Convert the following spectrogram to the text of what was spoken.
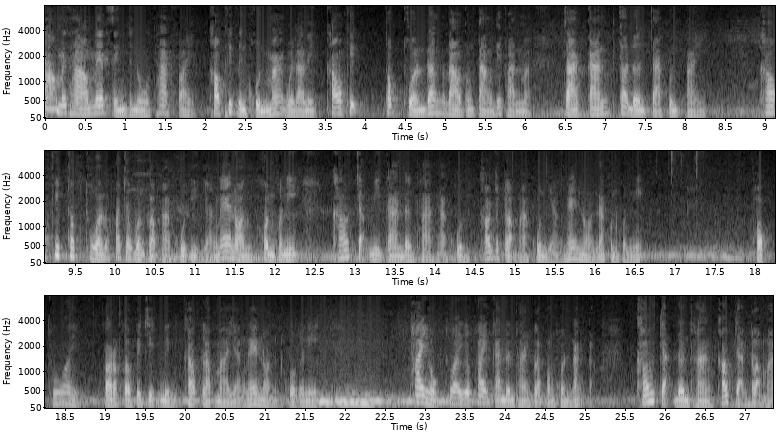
ก้าวไม่เท้าเมษสิงห์ธนูธาตุไฟ เขาคิดถึงคุณมากเวลานี้ เขาคิดทบทวนเรื่องราวต่างๆ ที่ผ่านมา จากการที่เขาเดินจากคุณไป เขาคิดทบทวนว่าเขาจะวนกลับหาคุณอีกอย่างแน่นอน คนคนนี้เขาจะมีการเดินทางหาคุณ เขาจะกลับหาคุณอย่างแน่นอนนะคนคนนี้หกถ้วยกรกฎพิจิกหนึ่งเขากลับมาอย่างแน่นอนคนคนนี้ไพ่หกถ้วยคือไพ่การเดินทางกลับของคนรัก เขาจะเดินทางเขาจะกลับมา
